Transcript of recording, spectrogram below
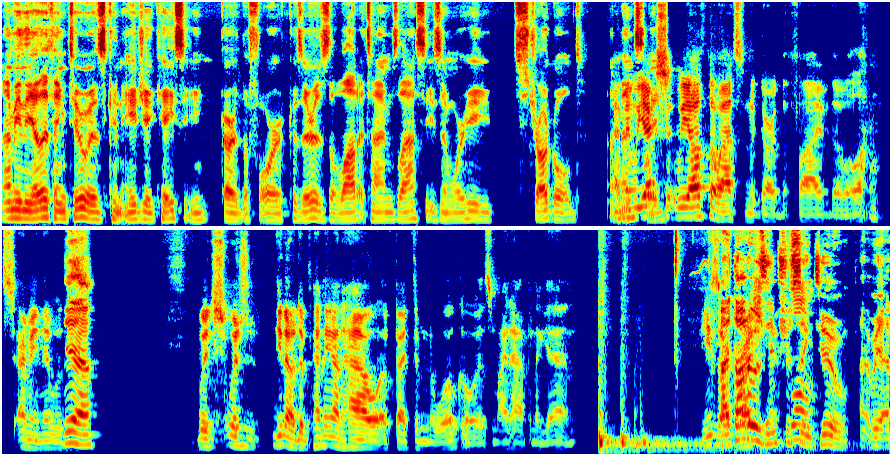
I mean, the other thing too is can AJ Casey guard the four? Because there was a lot of times last season where he struggled. I mean, we actually we also asked him to guard the five though. I mean, it was yeah, which which you know, depending on how effective Nwoko is, might happen again. He's a I thought it was freshman. interesting too. I- We, we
